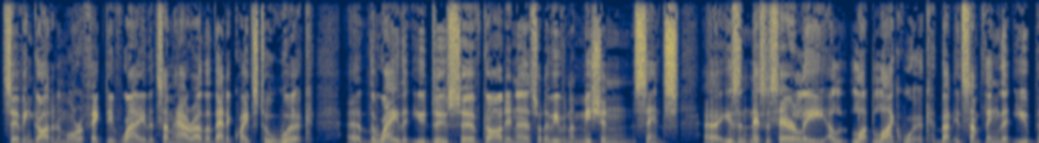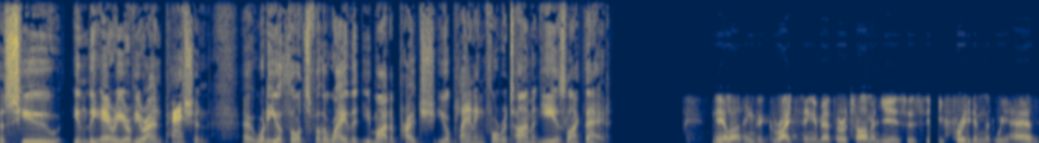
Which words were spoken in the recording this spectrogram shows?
serving God in a more effective way, that somehow or other that equates to work. Uh, the way that you do serve God in a sort of even a mission sense uh, isn't necessarily a lot like work, but it's something that you pursue in the area of your own passion. Uh, what are your thoughts for the way that you might approach your planning for retirement years like that? Neil, I think the great thing about the retirement years is the freedom that we have.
